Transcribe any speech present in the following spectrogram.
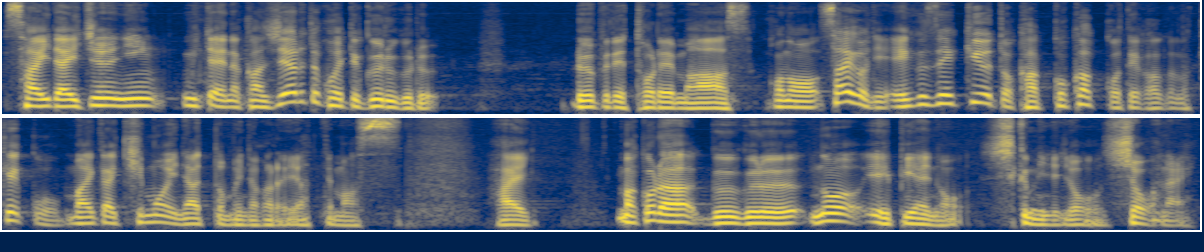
最大10人みたいな感じでやるとこうやってぐるぐるループで取れます。この最後にエグゼキュートカッコカッコって書くの結構毎回キモいなと思いながらやってます。はい。まあ、これは Google の API の仕組みでしょうがない。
